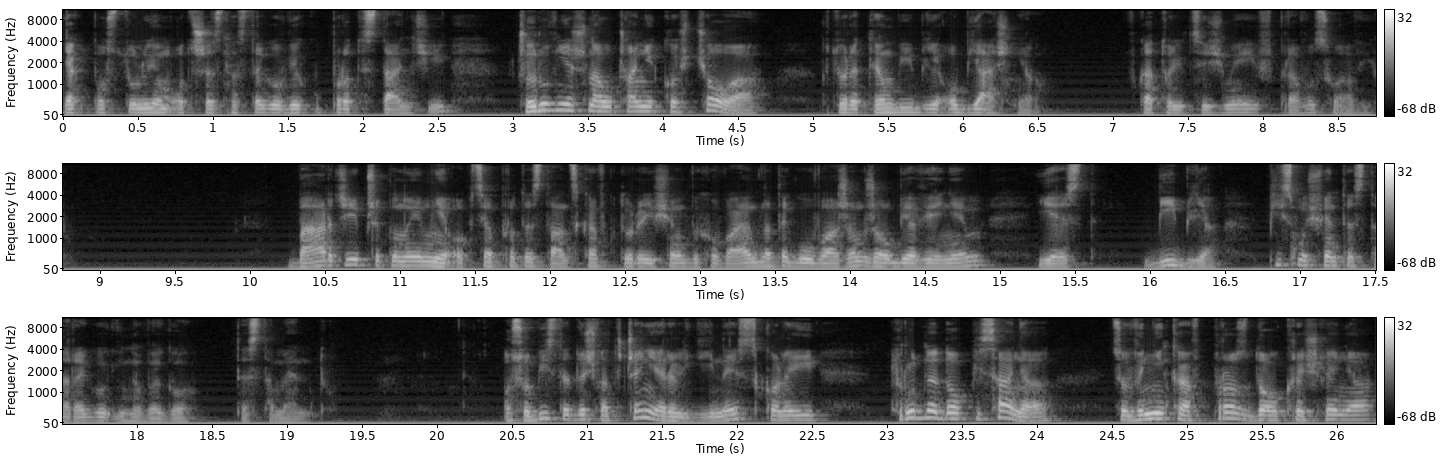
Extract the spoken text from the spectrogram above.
jak postulują od XVI wieku protestanci, czy również nauczanie Kościoła, które tę Biblię objaśnia w katolicyzmie i w prawosławiu. Bardziej przekonuje mnie opcja protestancka, w której się wychowałem, dlatego uważam, że objawieniem jest Biblia, Pismo Święte Starego i Nowego Testamentu. Osobiste doświadczenie religijne jest z kolei trudne do opisania, co wynika wprost do określenia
